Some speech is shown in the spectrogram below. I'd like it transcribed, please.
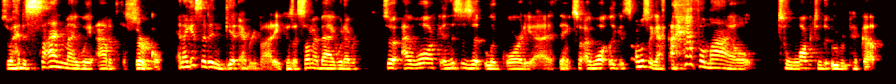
So I had to sign my way out of the circle. And I guess I didn't get everybody because I saw my bag, whatever. So I walk, and this is at LaGuardia, I think. So I walk like it's almost like a, a half a mile to walk to the Uber pickup.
